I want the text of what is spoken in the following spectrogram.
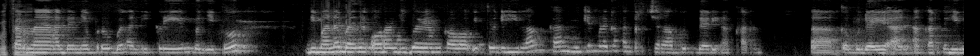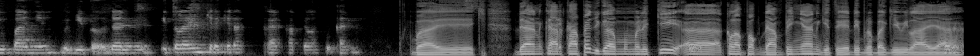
Betul. karena adanya perubahan iklim begitu di mana banyak orang juga yang kalau itu dihilangkan mungkin mereka akan tercerabut dari akar uh, kebudayaan akar kehidupannya begitu dan itulah yang kira-kira KKP lakukan. Baik. Dan KRKP juga memiliki uh, kelompok dampingan gitu ya di berbagai wilayah.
